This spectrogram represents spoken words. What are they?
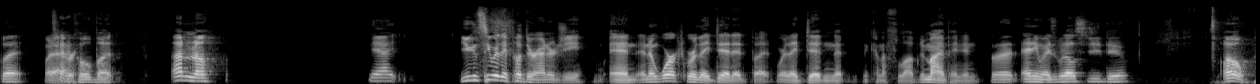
but It's kind whatever. of cool, but I don't know. Yeah, you can see where they put their energy, and and it worked where they did it, but where they didn't, it, it kind of flubbed, in my opinion. But anyways, what else did you do? Oh,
